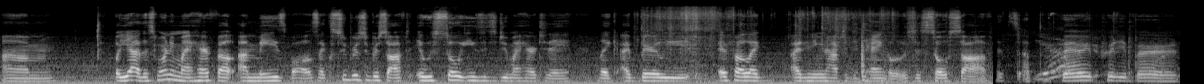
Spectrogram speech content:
Um, but yeah, this morning my hair felt amaze balls, like super super soft. It was so easy to do my hair today. Like I barely, it felt like I didn't even have to detangle. It was just so soft. It's a very pretty bird.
